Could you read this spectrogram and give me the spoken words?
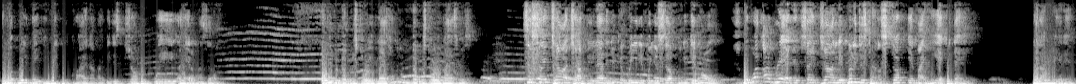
But what really made me weep and cry, and I might be just jumping way ahead of myself. Remember the story of Lazarus. How many remember the story of Lazarus? In St. John chapter 11. You can read it for yourself when you get home. But what I read in St. John, and it really just kind of stuck in my head today when I read it.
